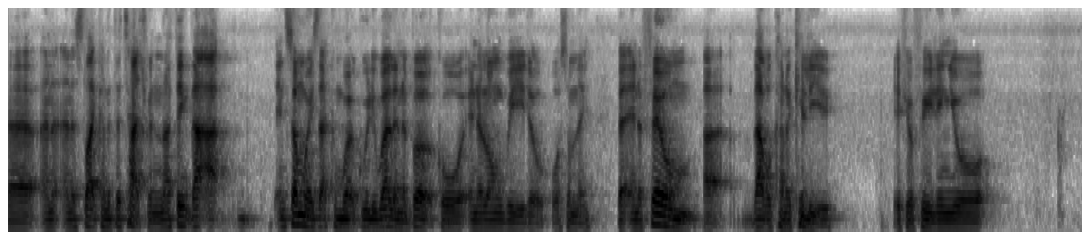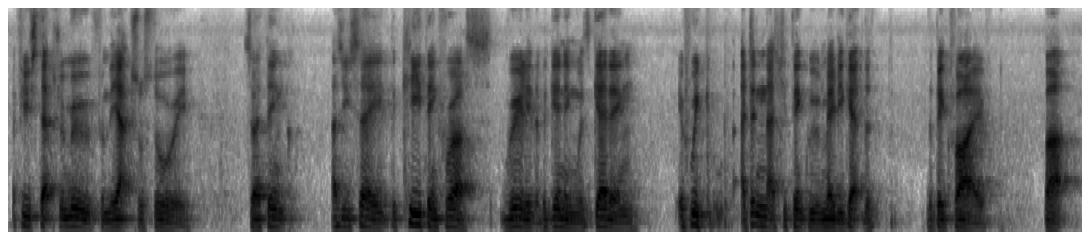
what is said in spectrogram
uh, and, and, a slight kind of detachment. And I think that in some ways that can work really well in a book or in a long read or, or something. But in a film, uh, that will kind of kill you if you're feeling you're a few steps removed from the actual story. So I think, as you say, the key thing for us really at the beginning was getting if we, I didn't actually think we would maybe get the, the big five, but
